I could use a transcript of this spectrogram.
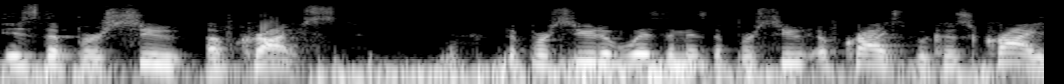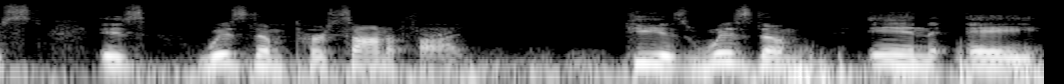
is the pursuit of Christ. The pursuit of wisdom is the pursuit of Christ because Christ is wisdom personified. He is wisdom in a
